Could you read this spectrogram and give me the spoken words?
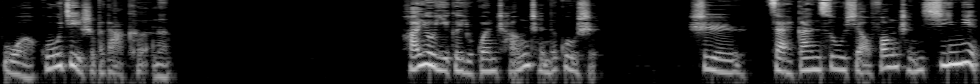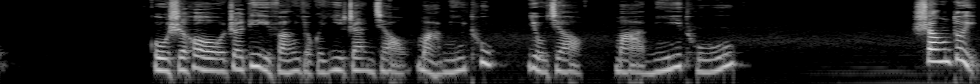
我估计是不大可能。还有一个有关长城的故事，是在甘肃小方城西面。古时候这地方有个驿站叫马迷兔，又叫马迷图。商队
